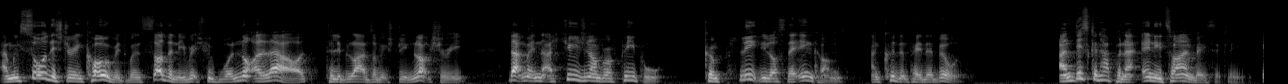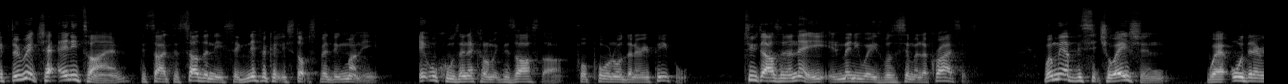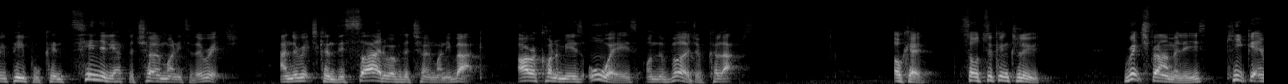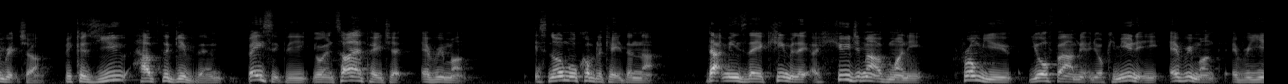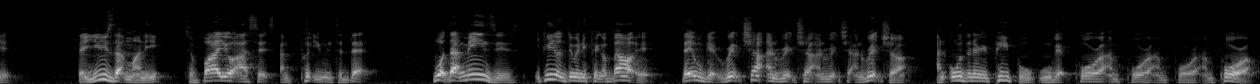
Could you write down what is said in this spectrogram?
And we saw this during COVID when suddenly rich people were not allowed to live lives of extreme luxury. That meant that a huge number of people completely lost their incomes and couldn't pay their bills. And this can happen at any time, basically. If the rich at any time decide to suddenly significantly stop spending money, it will cause an economic disaster for poor and ordinary people. 2008, in many ways, was a similar crisis. When we have this situation where ordinary people continually have to churn money to the rich, and the rich can decide whether to churn money back, our economy is always on the verge of collapse. Okay, so to conclude, rich families keep getting richer because you have to give them basically your entire paycheck every month. It's no more complicated than that. That means they accumulate a huge amount of money from you, your family, and your community every month, every year. They use that money to buy your assets and put you into debt. What that means is, if you don't do anything about it, they will get richer and richer and richer and richer, and ordinary people will get poorer and poorer and poorer and poorer.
